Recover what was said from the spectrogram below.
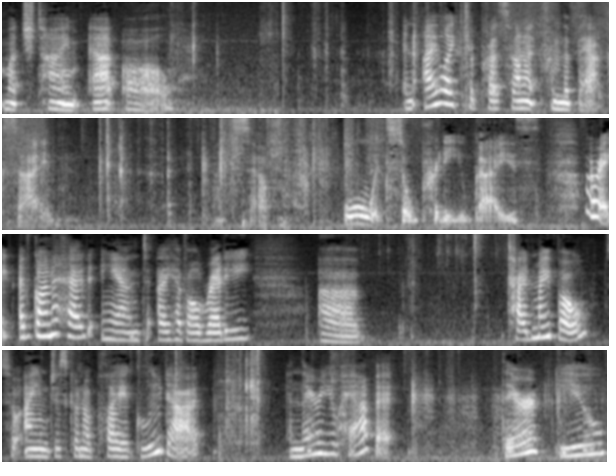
much time at all. And I like to press on it from the back side, Oh, it's so pretty, you guys. All right, I've gone ahead and I have already uh, tied my bow. So I am just going to apply a glue dot and there you have it there you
